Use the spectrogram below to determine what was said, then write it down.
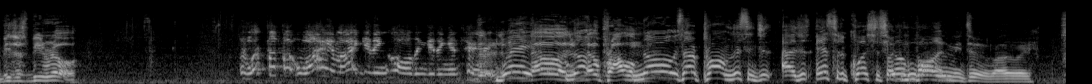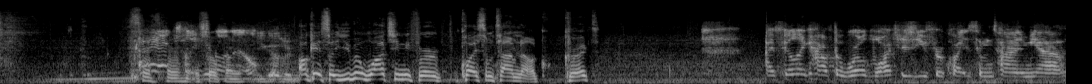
Be, just be real. What the fuck? Why am I getting called and getting interrogated? Wait, No, there's no problem. No, it's not a problem. Listen, just I just answer the question so I can move unfollowed on. me too, by the way. I actually It's so funny. know. You guys are. Okay, so you've been watching me for quite some time now, correct? I feel like half the world watches you for quite some time. Yeah.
